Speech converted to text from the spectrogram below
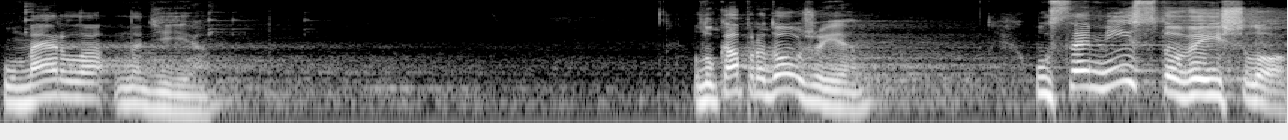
Умерла надія. Лука продовжує. Усе місто вийшло,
